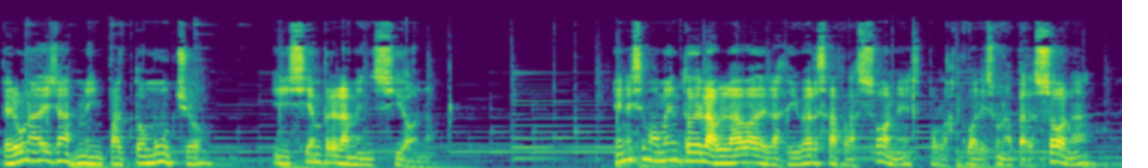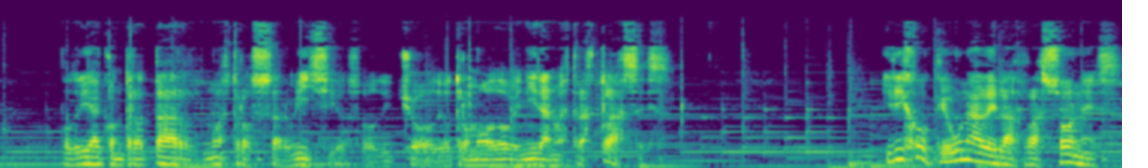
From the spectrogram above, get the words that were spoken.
pero una de ellas me impactó mucho y siempre la menciono. En ese momento él hablaba de las diversas razones por las cuales una persona podría contratar nuestros servicios, o dicho de otro modo, venir a nuestras clases. Y dijo que una de las razones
